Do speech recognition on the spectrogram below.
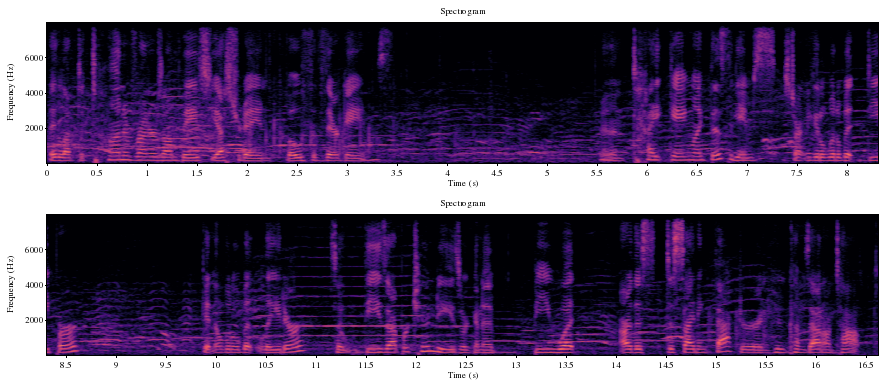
They left a ton of runners on base yesterday in both of their games. And a tight game like this, the game's starting to get a little bit deeper, getting a little bit later. So these opportunities are going to be what are this deciding factor and who comes out on top.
